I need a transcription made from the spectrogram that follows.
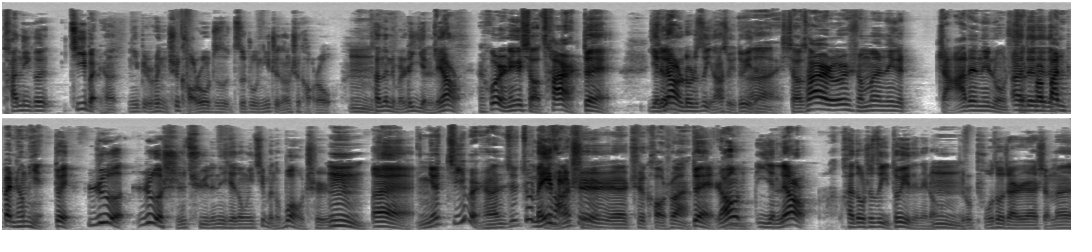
它那个基本上，你比如说你吃烤肉自自助，你只能吃烤肉，嗯，它那里面的饮料，或者那个小菜儿，对，饮料都是自己拿水兑的，嗯小菜儿都是什么那个炸的那种小串哎对对对半半成品，对，热热食区的那些东西基本都不好吃，嗯，哎，你就基本上就就没法吃吃烤串，对，然后嗯饮料还都是自己兑的那种，嗯比如葡萄汁儿啊，什么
